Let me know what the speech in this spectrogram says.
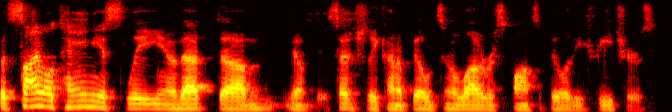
but simultaneously, you know, that um, you know essentially kind of builds in a lot of responsibility features.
